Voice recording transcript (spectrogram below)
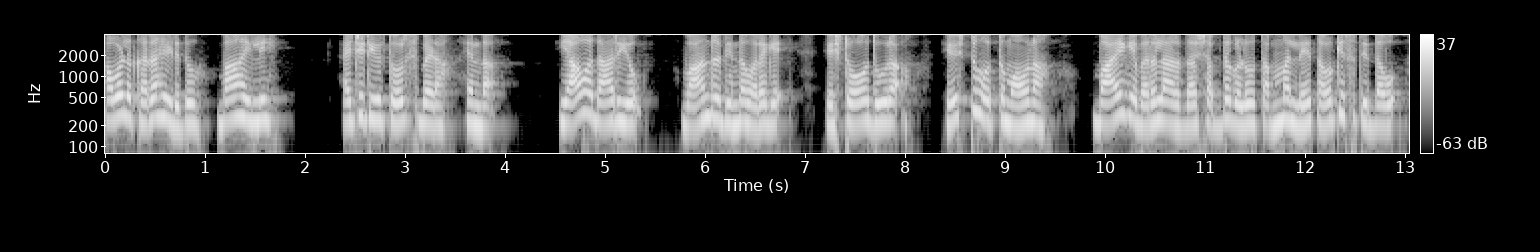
ಅವಳು ಕರ ಹಿಡಿದು, ಬಾ ಇಲ್ಲಿ ಆಟಿಟ್ಯೂಡ್ ತೋರಿಸ್ಬೇಡ ಎಂದ. ಯಾವ ದಾರಿಯೋ ವಾಂದ್ರದಿಂದ ಹೊರಗೆ. ಎಷ್ಟೋ ದೂರ, ಎಷ್ಟು ಹೊತ್ತು ಮೌನ. ಬಾಯಿಗೆ ಬರಲಾರದ ಶಬ್ದಗಳು ತಮ್ಮಲ್ಲೇ ತವಕಿಸುತ್ತಿದ್ದವು.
